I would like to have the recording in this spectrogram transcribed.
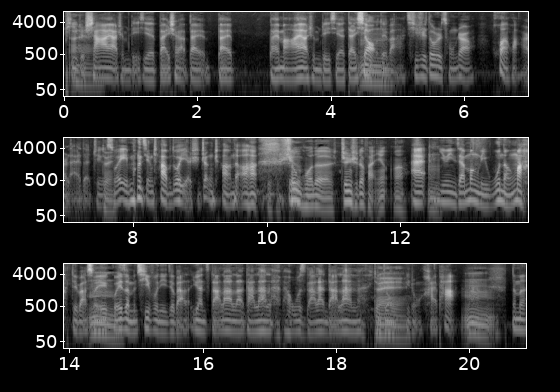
披着哎纱呀，什么这些白纱、白白白麻呀，什么这些带笑，嗯对吧？其实都是从这儿幻化而来的。这个，所以梦境差不多也是正常的啊。生活的真实的反应啊，哎，因为你在梦里无能嘛，对吧？所以嗯鬼怎么欺负你，就把院子打烂了，打烂了，把屋子打烂，打烂了，一种对一种害怕。嗯那么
